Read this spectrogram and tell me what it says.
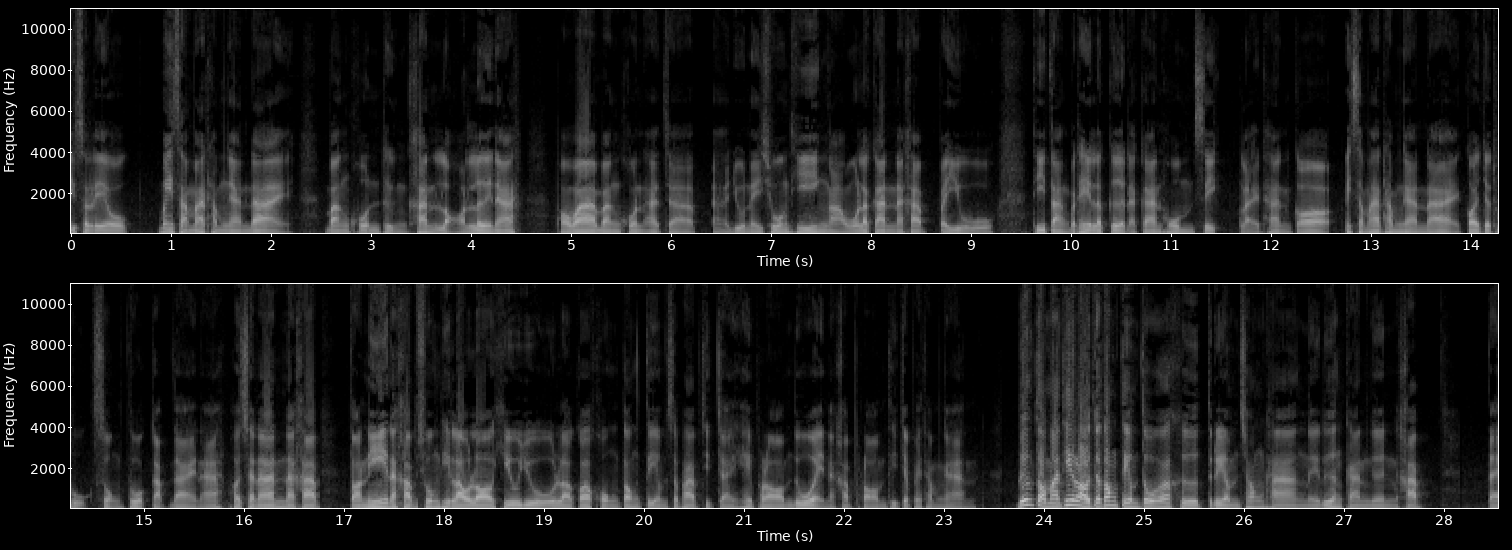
อิสราเอลไม่สามารถทำงานได้ บางคนถึงขั้นหลอนเลยนะ เพราะว่าบางคนอาจจะอยู่ในช่วงที่เหงาแล้วกันนะครับ ไปอยู่ที่ต่างประเทศแล้วเกิดอาการโฮมซิกหลายท่านก็ไม่สามารถทำงานได้ ก็จะถูกส่งตัวกลับได้นะ เพราะฉะนั้นนะครับตอนนี้นะครับช่วงที่เรารอคิวอยู่ เราก็คงต้องเตรียมสภาพจิตใจให้พร้อมด้วยนะครับ พร้อมที่จะไปทำงาน เรื่องต่อมาที่เราจะต้องเตรียมตัวก็คือเตรียมช่องทางในเรื่องการเงินครับ แต่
